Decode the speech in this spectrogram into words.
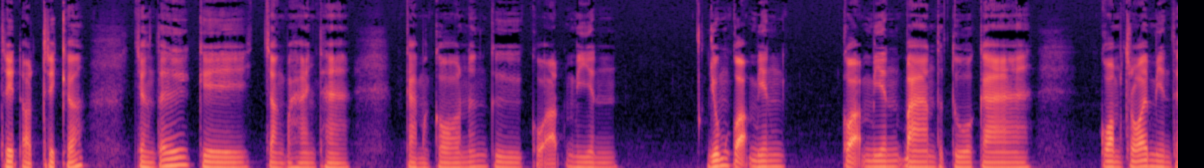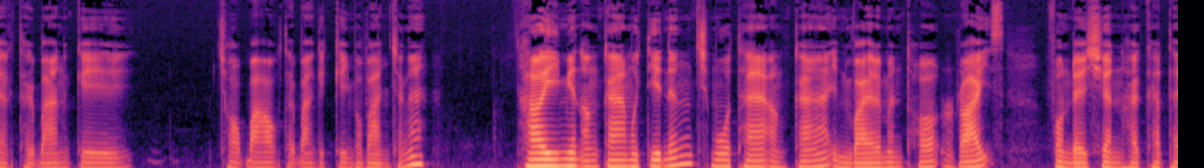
Treat or Trick អញ្ចឹងទៅគេចង់បង្ហាញថាកម្មករនឹងគឺគាត់មានយំគាត់មានគាត់មាន បានទទួលការគ្រប់ត្រយមានតែត្រូវបានគេឆោបោកត្រូវបានគេកេងប្រវ័ញ្ចអញ្ចឹងណាហើយមានអង្គការមួយទៀតនឹងឈ្មោះថាអង្គការ Environmental Rights Foundation ហៅកាត់ថា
